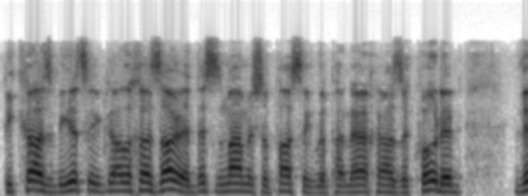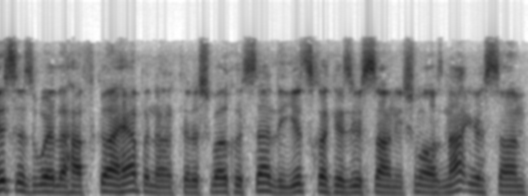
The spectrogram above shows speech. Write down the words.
Because this is Mamish the Pasuk, quoted. This is where the Hafkah happened. Kadosh Baruch said, the Yitzchak is your son, Yishmael is not your son.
